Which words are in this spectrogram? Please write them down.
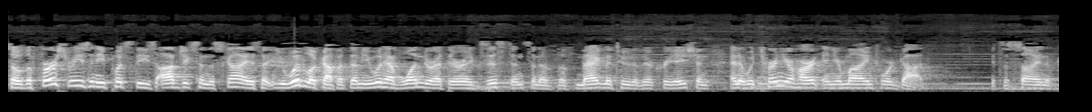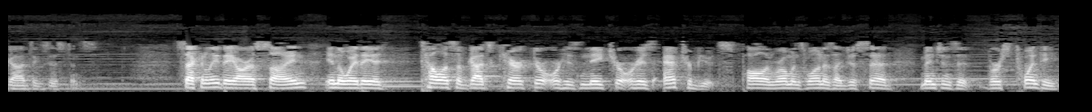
So the first reason he puts these objects in the sky is that you would look up at them, you would have wonder at their existence and of the magnitude of their creation, and it would turn your heart and your mind toward God. It's a sign of God's existence. Secondly, they are a sign in the way they tell us of God's character or His nature or His attributes. Paul in Romans 1, as I just said, mentions it, verse 20.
